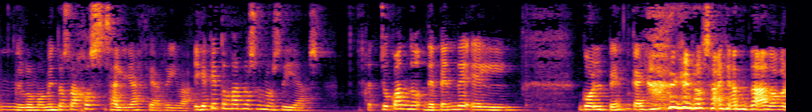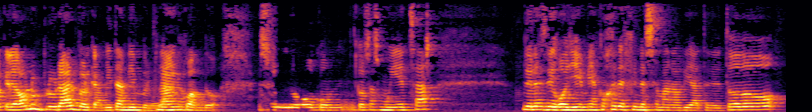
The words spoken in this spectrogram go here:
en los momentos bajos salir hacia arriba y que hay que tomarnos unos días. Yo cuando depende el golpe que, que, nos hayan dado, porque le hablo en plural, porque a mí también me lo dan cuando son luego con cosas muy hechas. Yo les digo, oye, mira, cógete el fin de semana, olvídate de todo,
